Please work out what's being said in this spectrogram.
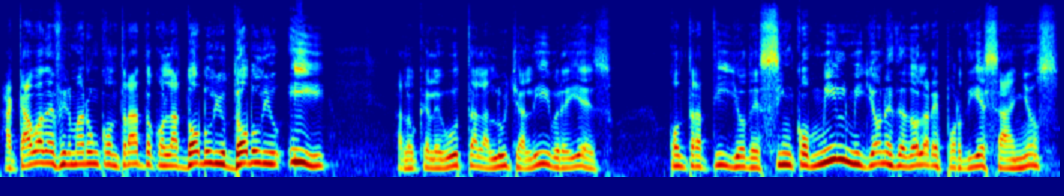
acaba de firmar un contrato con la WWE, a lo que le gusta la lucha libre y eso. Contratillo de 5 mil millones de dólares por 10 años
